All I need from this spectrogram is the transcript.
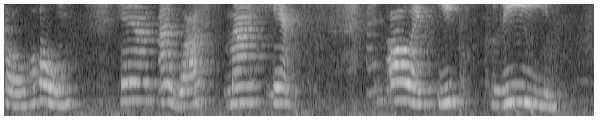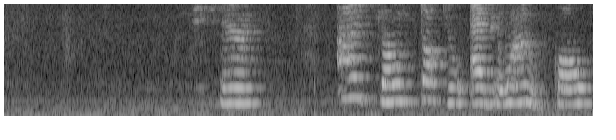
go home and I wash my hands and always eat clean. And I don't talk to everyone who go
